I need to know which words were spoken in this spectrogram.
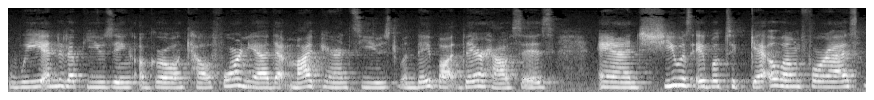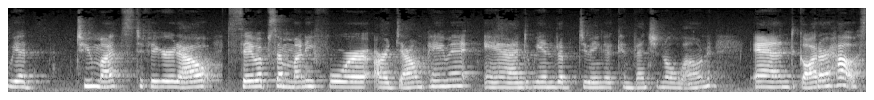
we ended up using a girl in California that my parents used when they bought their houses. And she was able to get a loan for us. We had two months to figure it out, save up some money for our down payment, and we ended up doing a conventional loan and got our house.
